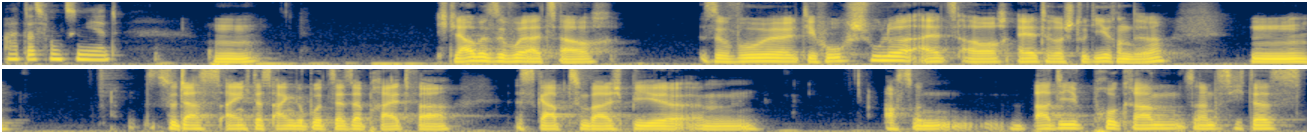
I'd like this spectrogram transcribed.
hat das funktioniert? Hm. Ich glaube sowohl als auch sowohl die Hochschule als auch ältere Studierende, mh, so dass eigentlich das Angebot sehr, sehr breit war. Es gab zum Beispiel ähm, auch so ein Buddy-Programm, so nannte sich das,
